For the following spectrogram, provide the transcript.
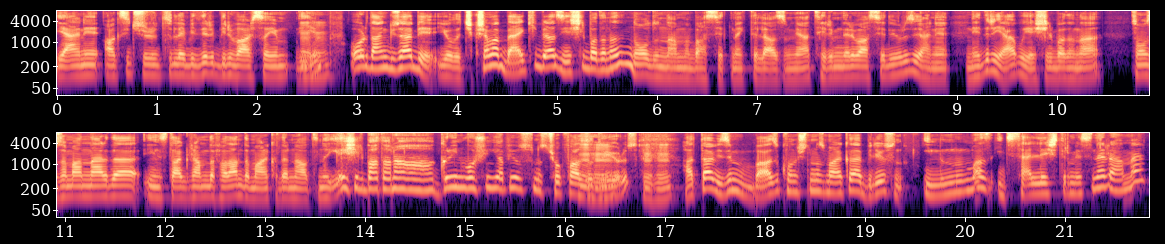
Yani aksi çürütülebilir bir varsayım diyeyim. Hı hı. Oradan güzel bir yola çıkış ama belki biraz yeşil badananın ne olduğundan mı bahsetmek de lazım ya. Terimleri bahsediyoruz ya hani nedir ya bu yeşil badana? Son zamanlarda Instagram'da falan da markaların altında yeşil badana, greenwashing yapıyorsunuz çok fazla duyuyoruz. Hatta bizim bazı konuştuğumuz markalar biliyorsun inanılmaz içselleştirmesine rağmen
